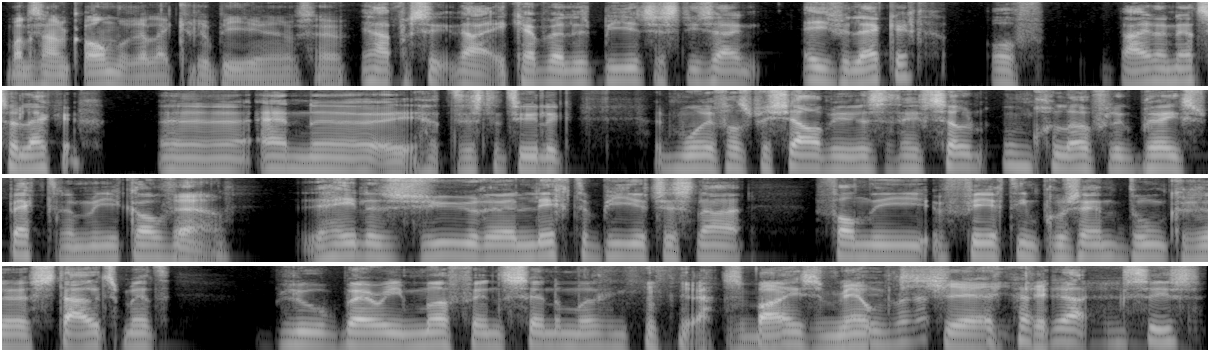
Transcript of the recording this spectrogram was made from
Maar er zijn ook andere lekkere bieren of zo. Ja, precies. Nou, ik heb wel eens biertjes die zijn even lekker of bijna net zo lekker. Eh, en eh, het is natuurlijk het mooie van speciaal bier is het heeft zo'n ongelooflijk breed spectrum. Je kan van Ja. hele zure, lichte biertjes naar van die 14% donkere stouts met blueberry muffin, cinnamon, ja. spice milk flavor. shake. ja, precies.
